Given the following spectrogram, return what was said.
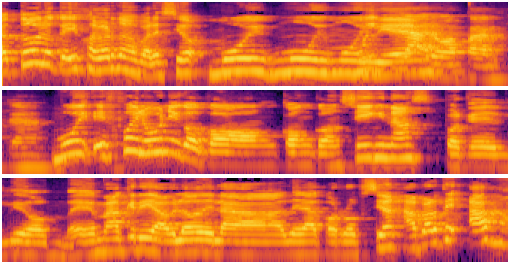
Para todo lo que dijo Alberto me pareció muy, muy, muy, Muy, bien. claro aparte. Muy, eh, fue el único con, con consignas, porque digo, eh, Macri habló de la, de la corrupción. Aparte, amo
